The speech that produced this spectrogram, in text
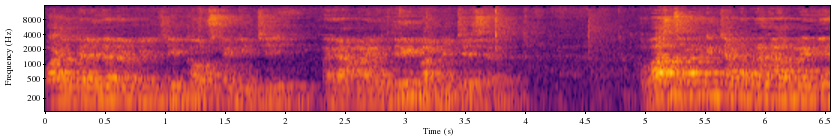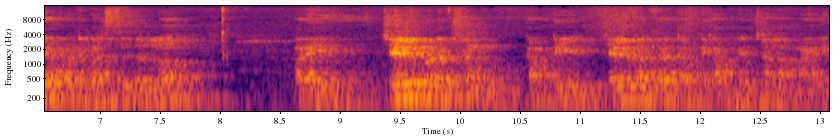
వాళ్ళ తల్లిదండ్రుల గురించి కౌన్సిలింగ్ ఇచ్చి మరి అమ్మాయిని తిరిగి పంపించేశారు. వాస్తవానికి చట్ట ప్రకారం అయితే అటువంటి పరిస్థితుల్లో మరి child protection committee child welfare కమిటీకి అప్పగించాలి అమ్మాయిని?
